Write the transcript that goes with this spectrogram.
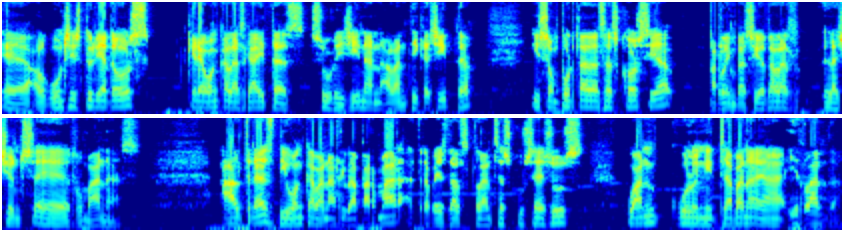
Eh, alguns historiadors creuen que les gaites s'originen a l'antic Egipte i són portades a Escòcia per la invasió de les legions eh, romanes. Altres diuen que van arribar per mar a través dels clans escocesos quan colonitzaven a Irlanda.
